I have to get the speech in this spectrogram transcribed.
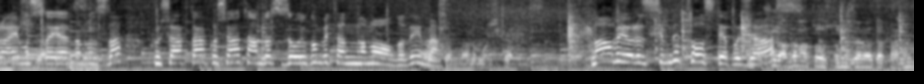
İbrahim Usta yanımızda. Kuşaktan kuşağa tam da size uygun bir tanımlama oldu değil mi? Evet efendim hoş geldiniz. Ne yapıyoruz şimdi? Tost yapacağız. Şu Adana tostumuz evet efendim.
